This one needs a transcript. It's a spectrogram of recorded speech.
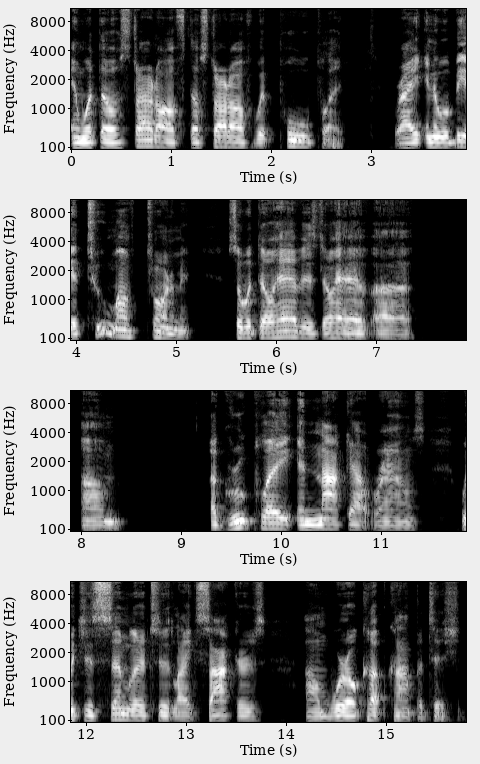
And what they'll start off, they'll start off with pool play right? And it will be a two month tournament. So what they'll have is they'll have uh, um, a group play and knockout rounds, which is similar to like soccer's um, World Cup competition,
